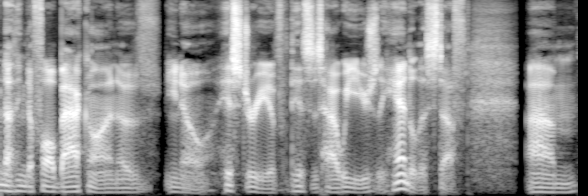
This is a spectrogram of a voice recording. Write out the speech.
nothing to fall back on of, you know, history of this is how we usually handle this stuff. Um,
